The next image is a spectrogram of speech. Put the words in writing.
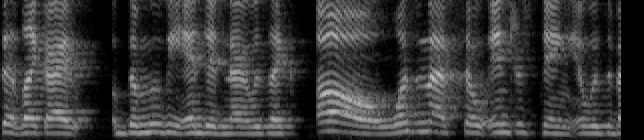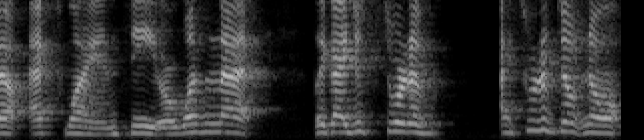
that like I the movie ended and I was like, "Oh, wasn't that so interesting? It was about X, Y, and Z." Or wasn't that like I just sort of I sort of don't know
